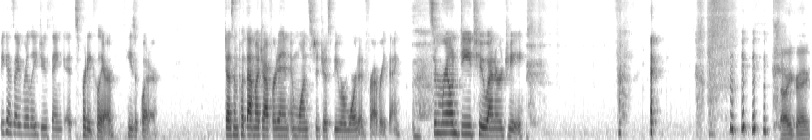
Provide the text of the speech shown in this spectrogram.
because I really do think it's pretty clear he's a quitter. Doesn't put that much effort in and wants to just be rewarded for everything. Some real D2 energy. Sorry, Greg.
